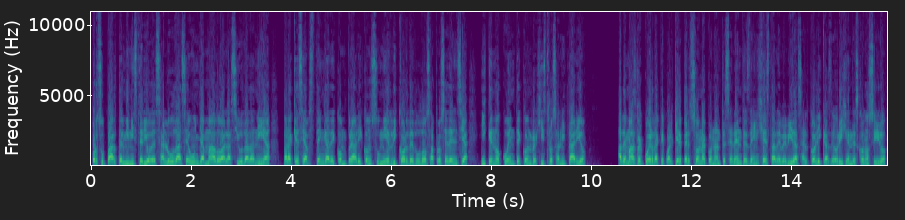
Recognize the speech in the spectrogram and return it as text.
Por su parte, el Ministerio de Salud hace un llamado a la ciudadanía para que se abstenga de comprar y consumir licor de dudosa procedencia y que no cuente con registro sanitario. Además, recuerda que cualquier persona con antecedentes de ingesta de bebidas alcohólicas de origen desconocido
